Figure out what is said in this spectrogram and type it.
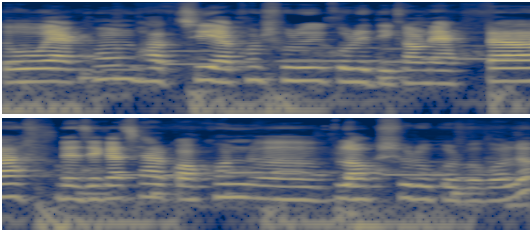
তো এখন ভাবছি এখন শুরুই করে দিই। কারণ একটা বেজে গেছে, আর কখন ব্লগ শুরু করব বলো?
